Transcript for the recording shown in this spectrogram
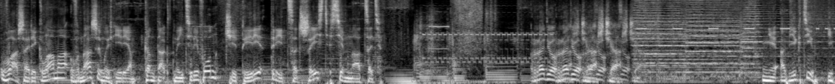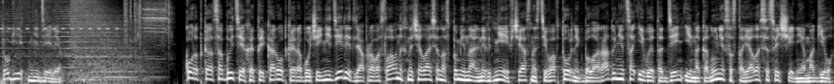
Ваша реклама в нашем эфире. Контактный телефон 4 36 17. Радио, радио, наш час. Не объектив. Итоги недели. Коротко о событиях этой короткой рабочей недели для православных началась она с поминальных дней. В частности, во вторник была Радуница, и в этот день и накануне состоялось освящение могил.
